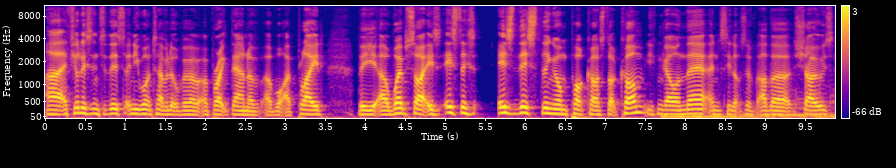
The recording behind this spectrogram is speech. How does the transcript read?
Uh, if you're listening to this and you want to have a little bit of a breakdown of, of what I've played, the uh, website is is this is this thing on podcast.com. You can go on there and see lots of other shows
